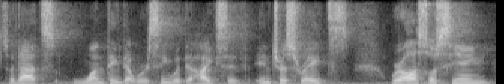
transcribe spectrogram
So that's one thing that we're seeing with the hikes of interest rates. We're also seeing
